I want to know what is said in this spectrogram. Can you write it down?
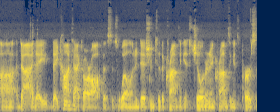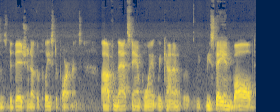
uh, die, they, they contact our office as well, in addition to the Crimes Against Children and Crimes Against Persons division of the police departments. Uh, from that standpoint, we kind of we, we, stay involved.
